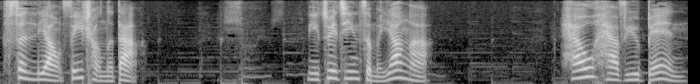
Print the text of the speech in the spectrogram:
分量非常的大。你最近怎么样啊？How have you been?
